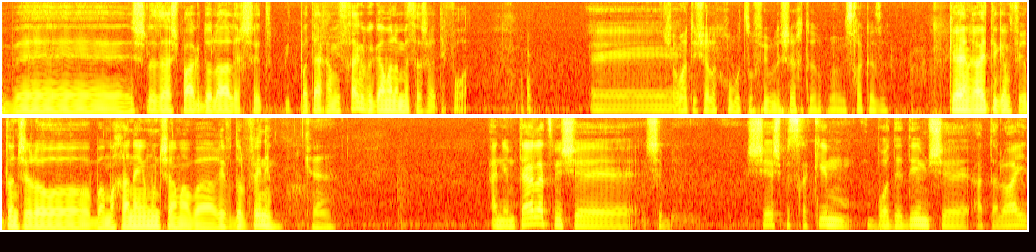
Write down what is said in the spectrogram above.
ויש לזה השפעה גדולה על איך שהתפתח המשחק וגם על המסר של התפאורה. אה, שמעתי שלקחו מצופים לשכטר במשחק הזה. כן, ראיתי גם סרטון שלו במחנה אימון שם, בריף דולפינים. כן. אני מתאר לעצמי ש... שיש משחקים בודדים שאתה לא, הי...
